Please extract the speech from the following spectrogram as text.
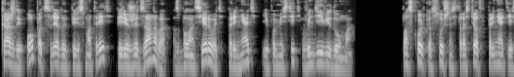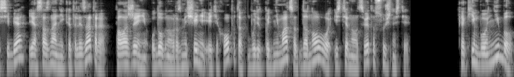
Каждый опыт следует пересмотреть, пережить заново, сбалансировать, принять и поместить в индивидуума. Поскольку сущность растет в принятии себя и осознании катализатора, положение удобного размещения этих опытов будет подниматься до нового истинного цвета сущности. Каким бы он ни был,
